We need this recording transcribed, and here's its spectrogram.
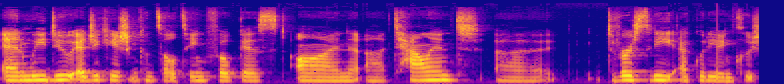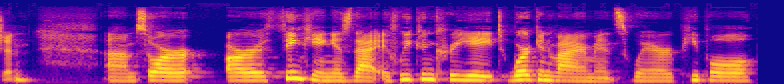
and we do education consulting focused on uh, talent, uh, diversity, equity, and inclusion. Um, so our our thinking is that if we can create work environments where people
